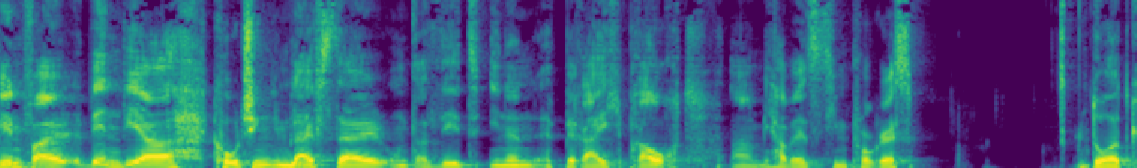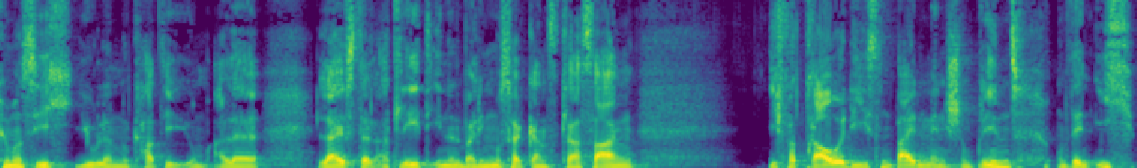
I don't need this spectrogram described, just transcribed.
jeden Fall, wenn wer Coaching im Lifestyle- und AthletInnen-Bereich braucht, ähm, ich habe jetzt Team Progress, Dort kümmern sich Julian und Kathi um alle Lifestyle-AthletInnen, weil ich muss halt ganz klar sagen, ich vertraue diesen beiden Menschen blind und wenn ich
